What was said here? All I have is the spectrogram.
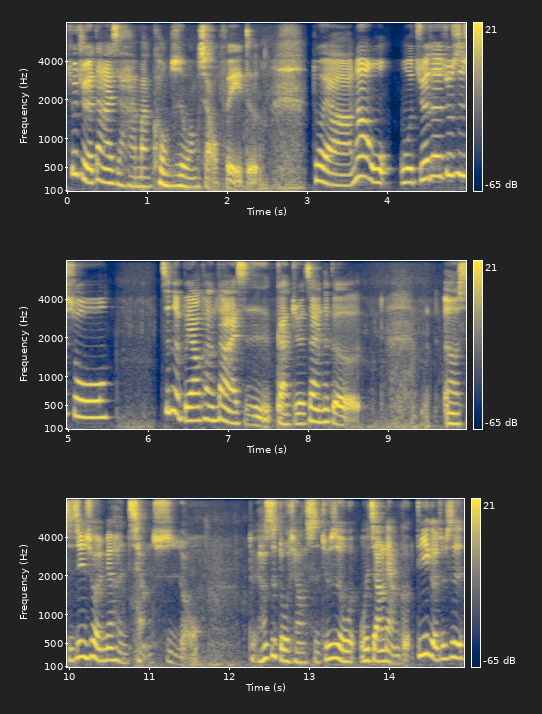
就觉得大 S 还蛮控制王小飞的。对啊，那我我觉得就是说，真的不要看大 S，感觉在那个呃实境秀里面很强势哦。对，他是多强势，就是我我讲两个，第一个就是，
